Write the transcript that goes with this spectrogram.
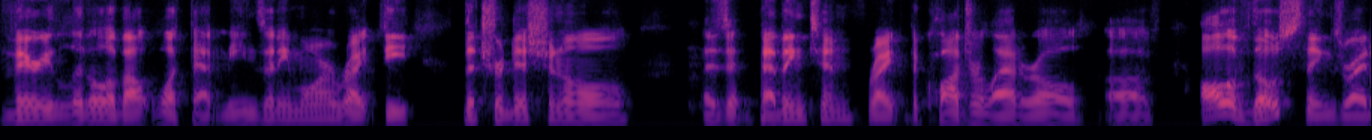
very little about what that means anymore. Right. The the traditional is it Bebbington, right? The quadrilateral of all of those things, right?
